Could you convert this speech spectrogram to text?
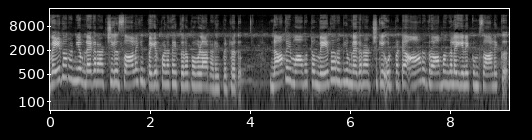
வேதாரண்யம் நகராட்சியில் சாலையின் பெயர் பலகை திறப்பு விழா நடைபெற்றது. நாகை மாவட்டம் வேதாரண்யம் நகராட்சிக்கு உட்பட்ட ஆறு கிராமங்களை இணைக்கும் சாலைக்கு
